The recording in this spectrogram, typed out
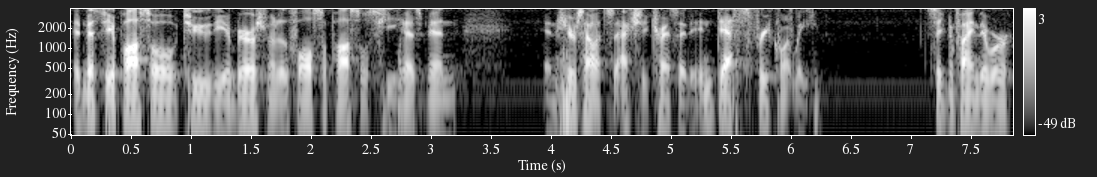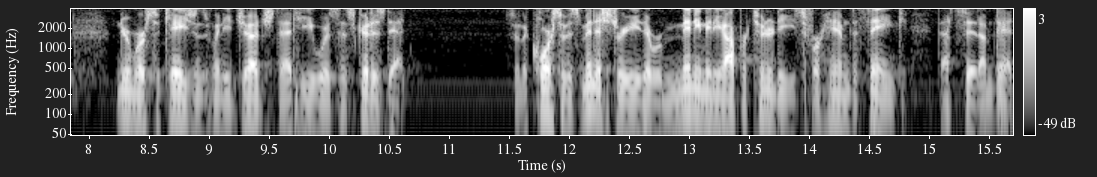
admits the apostle to the embarrassment of the false apostles. He has been, and here's how it's actually translated, in deaths frequently, signifying there were numerous occasions when he judged that he was as good as dead. So, in the course of his ministry, there were many, many opportunities for him to think, that's it, I'm dead.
